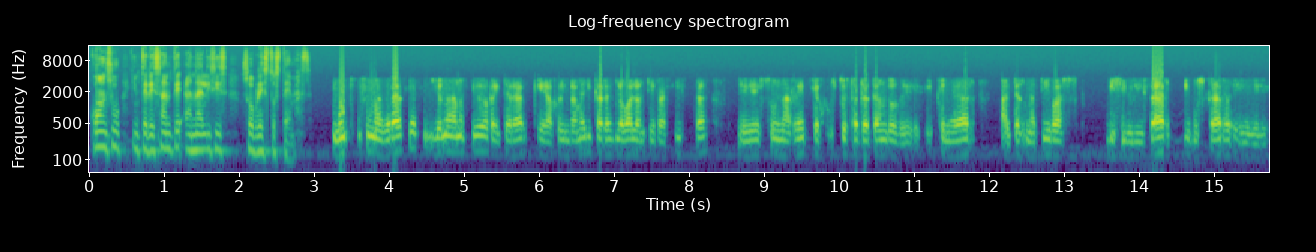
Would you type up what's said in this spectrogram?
con su interesante análisis sobre estos temas. Muchísimas gracias. Yo nada más quiero reiterar que Afroindoamérica Red Global Antirracista es una red que justo está tratando de generar alternativas, visibilizar y buscar eh,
